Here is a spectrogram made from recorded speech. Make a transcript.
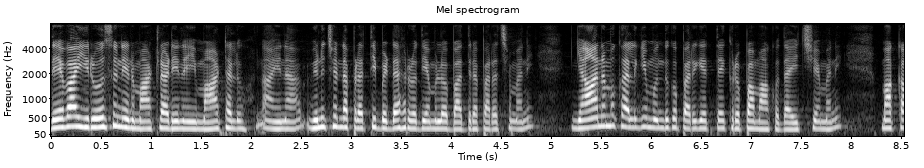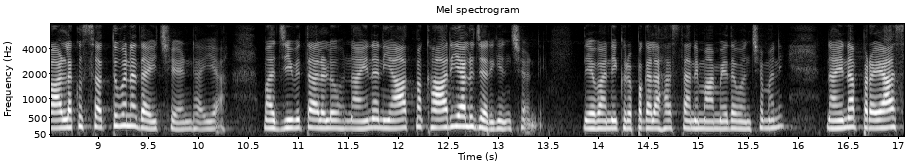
దేవా ఈరోజు నేను మాట్లాడిన ఈ మాటలు నాయన వినుచున్న ప్రతి బిడ్డ హృదయంలో భద్రపరచమని జ్ఞానము కలిగి ముందుకు పరిగెత్తే కృప మాకు దయచేయమని మా కాళ్ళకు సత్తువన దయచేయండి అయ్యా. మా జీవితాలలో నాయన నీ ఆత్మ కార్యాలు జరిగించండి. దేవాన్ని కృపగల హస్తాన్ని మా మీద ఉంచమని. నాయన ప్రయాస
